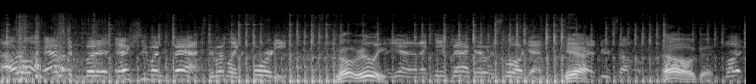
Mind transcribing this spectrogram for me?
I don't know what happened, but it actually went fast. It went like 40. Oh, really? Yeah, and I came back and it was slow again. So Yeah. I gotta do something. Oh, okay. But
